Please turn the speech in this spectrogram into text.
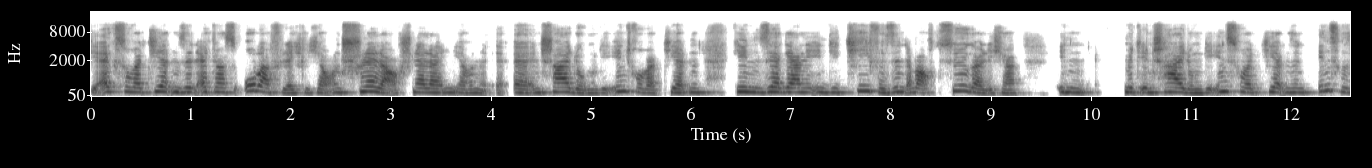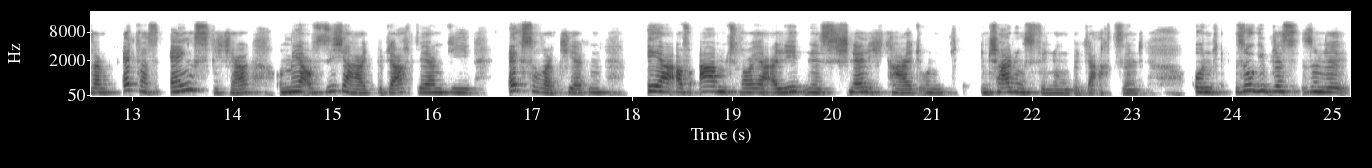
Die Extrovertierten sind etwas oberflächlicher und schneller, auch schneller in ihren äh, Entscheidungen. Die Introvertierten gehen sehr gerne in die Tiefe, sind aber auch zögerlicher in, mit Entscheidungen. Die Introvertierten sind insgesamt etwas ängstlicher und mehr auf Sicherheit bedacht, während die Extrovertierten eher auf Abenteuer, Erlebnis, Schnelligkeit und Entscheidungsfindung bedacht sind. Und so gibt es so eine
